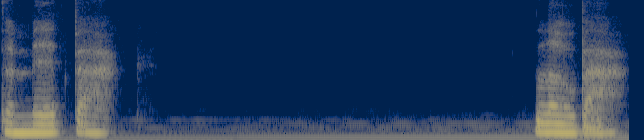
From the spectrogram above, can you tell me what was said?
the mid back, low back,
